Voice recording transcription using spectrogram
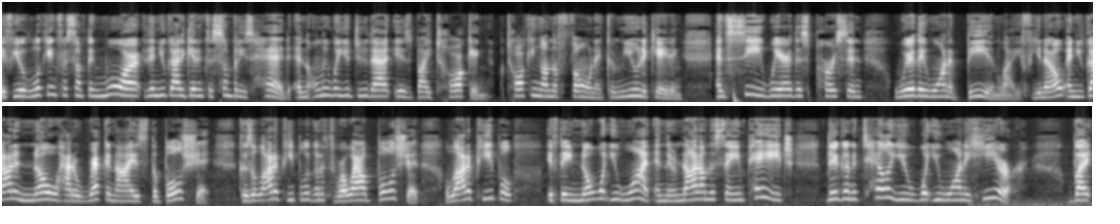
If you're looking for something more, then you got to get into somebody's head. And the only way you do that is by talking, talking on the phone and communicating and see where this person where they want to be in life, you know? And you got to know how to recognize the bullshit because a lot of people are going to throw out bullshit. A lot of people, if they know what you want and they're not on the same page, they're going to tell you what you want to hear. But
